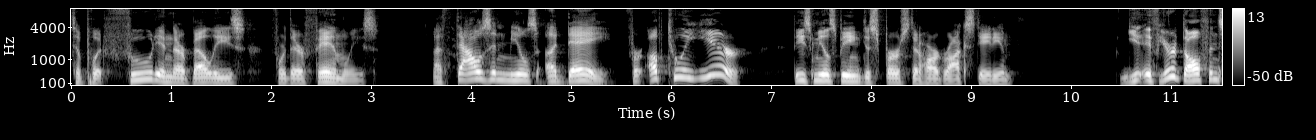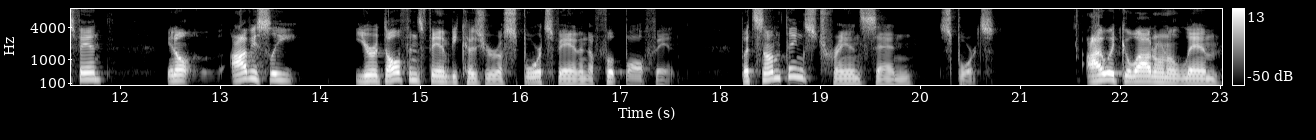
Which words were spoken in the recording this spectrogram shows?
to put food in their bellies for their families, a thousand meals a day for up to a year, these meals being dispersed at Hard Rock Stadium. If you're a Dolphins fan, you know, obviously you're a Dolphins fan because you're a sports fan and a football fan. But some things transcend sports. I would go out on a limb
